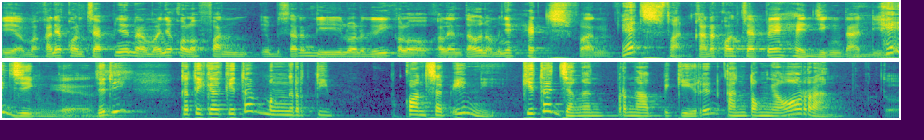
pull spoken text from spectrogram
Iya, makanya konsepnya namanya kalau fund yang besar di luar negeri kalau kalian tahu namanya hedge fund. Hedge fund. Karena konsepnya hedging tadi. hedging. Yes. Jadi ketika kita mengerti konsep ini, kita jangan pernah pikirin kantongnya orang. Betul.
